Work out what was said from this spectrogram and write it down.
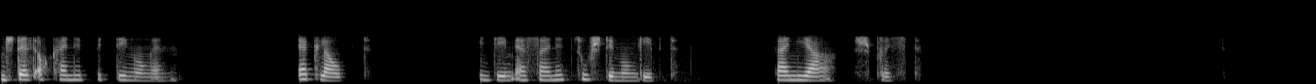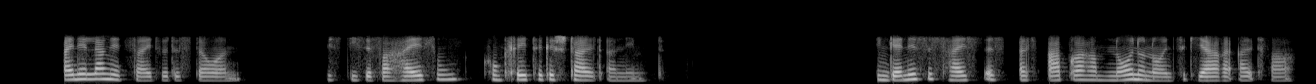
und stellt auch keine Bedingungen. Er glaubt, indem er seine Zustimmung gibt, sein Ja spricht. Eine lange Zeit wird es dauern, bis diese Verheißung konkrete Gestalt annimmt. In Genesis heißt es, als Abraham 99 Jahre alt war,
